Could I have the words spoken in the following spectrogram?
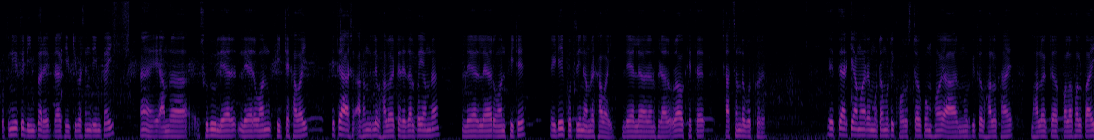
প্রতিনিয়ত ডিম পারে প্রায় ফিফটি পার্সেন্ট ডিম পাই। হ্যাঁ আমরা শুধু লেয়ার লেয়ার ওয়ান ফিটটা খাওয়াই। এতে আলহামদুলিল্লাহ ভালো একটা রেজাল্ট পাই আমরা। লেয়ার লেয়ার ওয়ান ফিটে এইটাই প্রতিদিন আমরা খাওয়াই। লেয়ার লেয়ার ফিট আর ওরাও খেতে স্বাচ্ছন্দ্য বোধ করে। এতে আর কি আমার মোটামুটি খরচটাও কম হয় আর মুরগি তো ভালো খায়, ভালো একটা ফলাফল পাই।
